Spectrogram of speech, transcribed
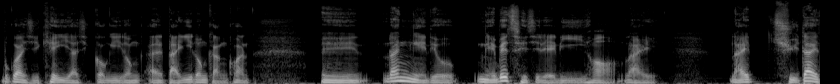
不管是 K 语还是国语拢，呃，台语拢共款，诶，咱也就也要找一个字哈，来来取代，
